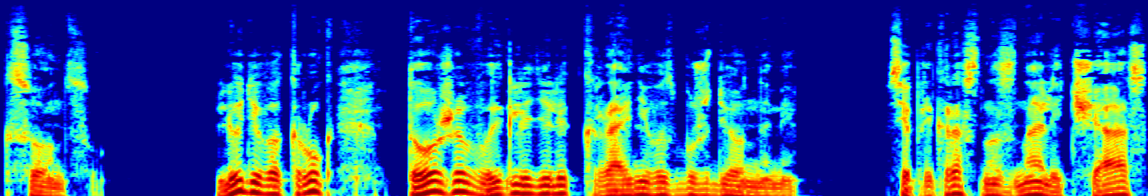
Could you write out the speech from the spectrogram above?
к солнцу. Люди вокруг тоже выглядели крайне возбужденными. Все прекрасно знали час,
